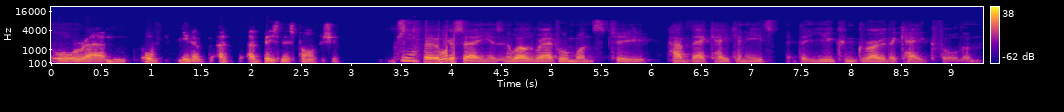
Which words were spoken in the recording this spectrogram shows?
or um, or you know a, a business partnership. Yeah. So what you're saying is, in a world where everyone wants to have their cake and eat it, that you can grow the cake for them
